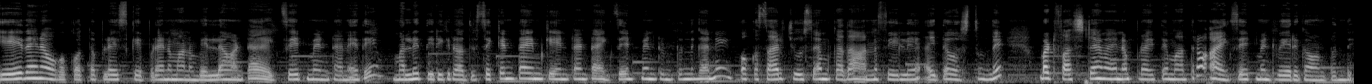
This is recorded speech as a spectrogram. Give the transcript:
ఏదైనా ఒక కొత్త ప్లేస్కి ఎప్పుడైనా మనం వెళ్ళామంటే ఆ ఎగ్జైట్మెంట్ అనేది మళ్ళీ తిరిగి రాదు. సెకండ్ టైంకి ఏంటంటే ఆ ఎగ్జైట్మెంట్ ఉంటుంది కానీ ఒకసారి చూసాం కదా అన్న ఫీలింగ్ అయితే వస్తుంది. బట్ ఫస్ట్ టైం అయినప్పుడు అయితే మాత్రం ఆ ఎగ్జైట్మెంట్ వేరుగా ఉంటుంది.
